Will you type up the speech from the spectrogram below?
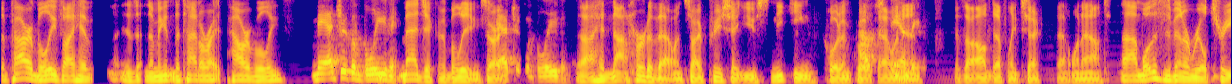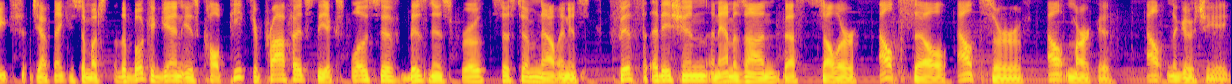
The Power of Belief, I have, is it, am I getting the title right? Power of Belief? Magic of Believing. Magic of Believing, sorry. Magic of Believing. Uh, I had not heard of that one, so I appreciate you sneaking, quote unquote, that one in, because I'll definitely check that one out. Um, well, this has been a real treat, Jeff. Thank you so much. The book, again, is called Peak Your Profits, The Explosive Business Growth System, now in its fifth edition, an Amazon bestseller. Outsell, outserve, outmarket, out negotiate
